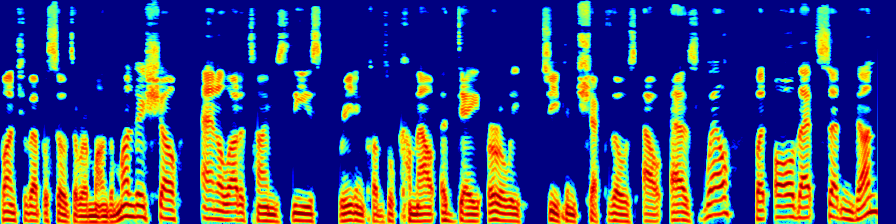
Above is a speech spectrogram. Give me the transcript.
bunch of episodes of our Manga Monday show. And a lot of times these reading clubs will come out a day early so you can check those out as well. But all that said and done,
